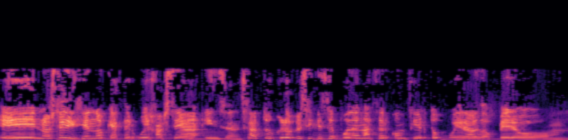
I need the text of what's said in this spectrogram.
Eh, no estoy diciendo que hacer Ouija sea insensato, creo que sí que se pueden hacer con cierto cuidado, pero mm,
